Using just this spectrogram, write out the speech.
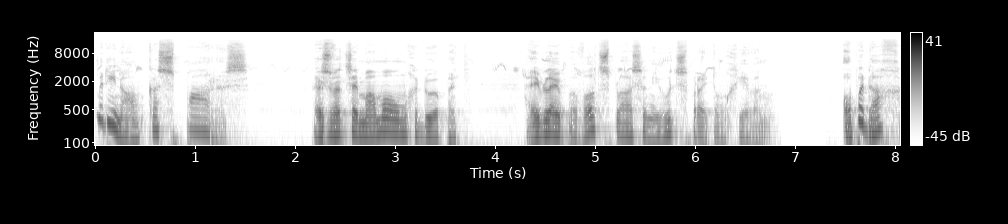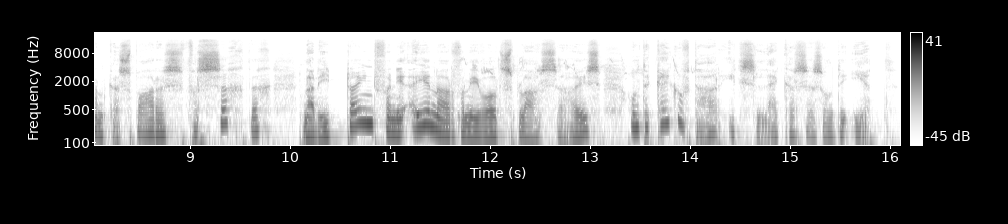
met die naam Kasparus. Dis wat sy mamma hom gedoop het. Hy bly op 'n wildsplaas in die Hoedspruit omgewing. Op 'n dag gaan Kasparus versigtig na die tuin van die eienaar van die wildsplaas se huis om te kyk of daar iets lekkers is om te eet.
